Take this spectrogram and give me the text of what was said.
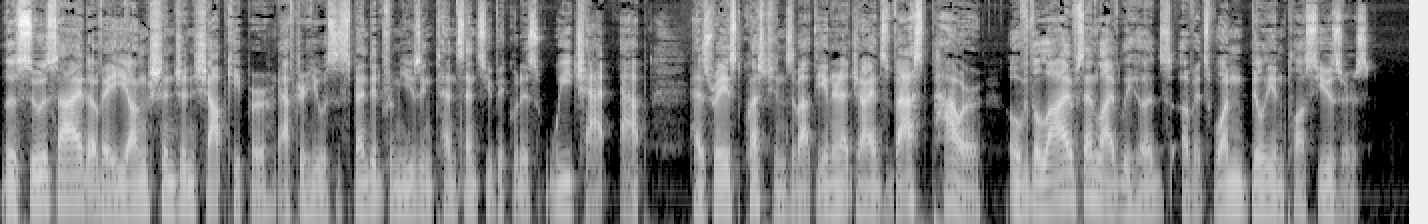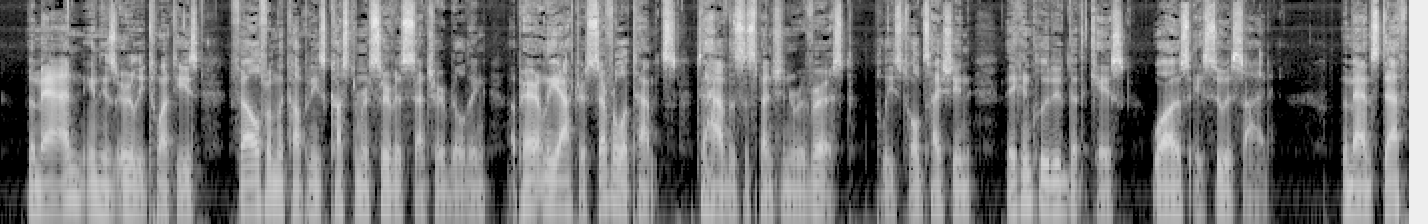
The suicide of a young Shenzhen shopkeeper after he was suspended from using Tencent's ubiquitous WeChat app has raised questions about the internet giant's vast power over the lives and livelihoods of its 1 billion plus users. The man, in his early 20s, fell from the company's customer service center building, apparently after several attempts to have the suspension reversed. Police told Caixin they concluded that the case was a suicide. The man's death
